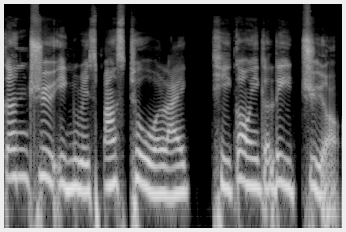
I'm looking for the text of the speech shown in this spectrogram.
根据 in response to，我来提供一个例句哦，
